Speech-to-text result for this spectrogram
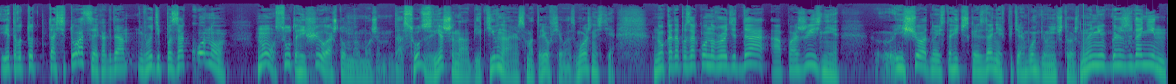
И это вот тот, та ситуация, когда вроде по закону ну, суд решил, а что мы можем? Да, суд взвешенно, объективно рассмотрел все возможности. Но когда по закону вроде да, а по жизни еще одно историческое здание в Петербурге уничтожено. Ну, не гражданин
